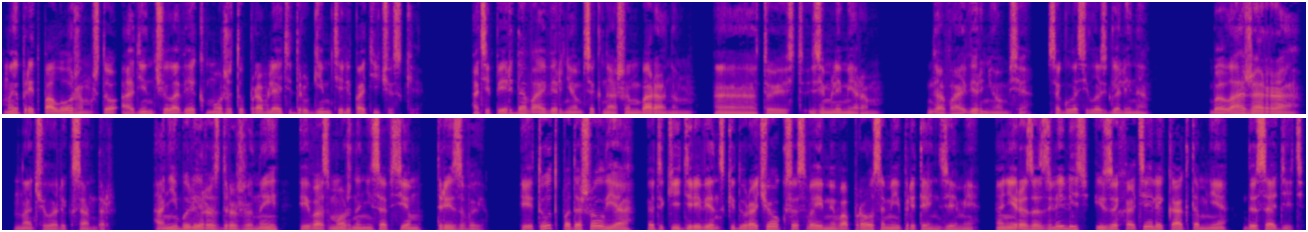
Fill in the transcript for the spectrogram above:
Мы предположим, что один человек может управлять другим телепатически. А теперь давай вернемся к нашим баранам, э, то есть землемерам. Давай вернемся, согласилась Галина. Была жара, начал Александр. Они были раздражены и, возможно, не совсем трезвы. И тут подошел я, этакий деревенский дурачок со своими вопросами и претензиями. Они разозлились и захотели как-то мне досадить.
